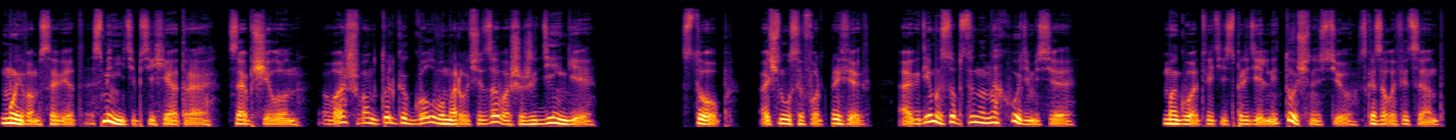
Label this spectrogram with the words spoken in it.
«Мой вам совет. Смените психиатра», — сообщил он. «Ваш вам только голову морочит за ваши же деньги». «Стоп!» — очнулся форт-префект. «А где мы, собственно, находимся?» «Могу ответить с предельной точностью», — сказал официант.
